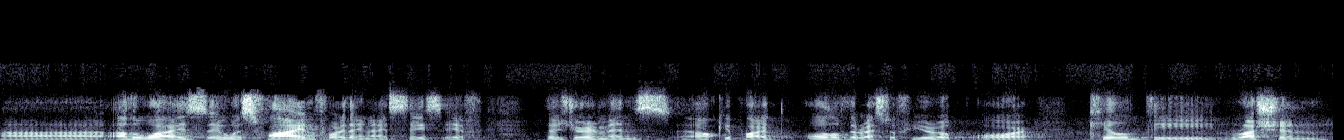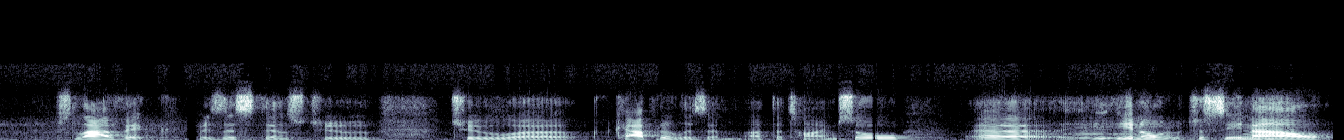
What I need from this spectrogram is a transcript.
otherwise, it was fine for the United States if the Germans occupied all of the rest of Europe or killed the Russian Slavic resistance to to uh, capitalism at the time. So, uh, you know, to see now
